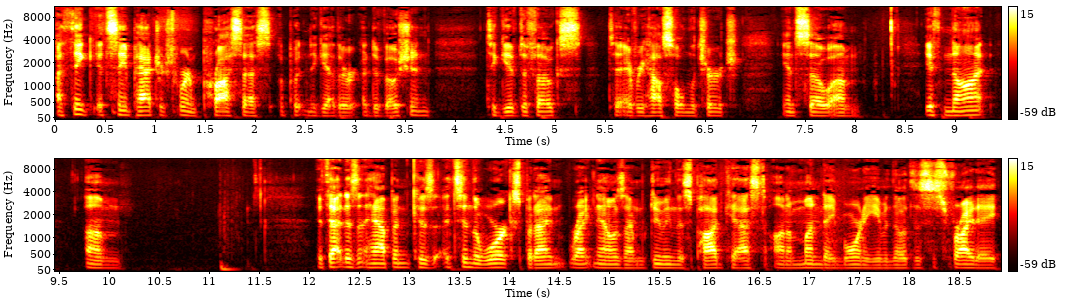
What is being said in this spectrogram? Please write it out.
i think at st patrick's we're in process of putting together a devotion to give to folks to every household in the church. And so um, if not um, if that doesn't happen because it's in the works but i'm right now as i'm doing this podcast on a monday morning even though this is friday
